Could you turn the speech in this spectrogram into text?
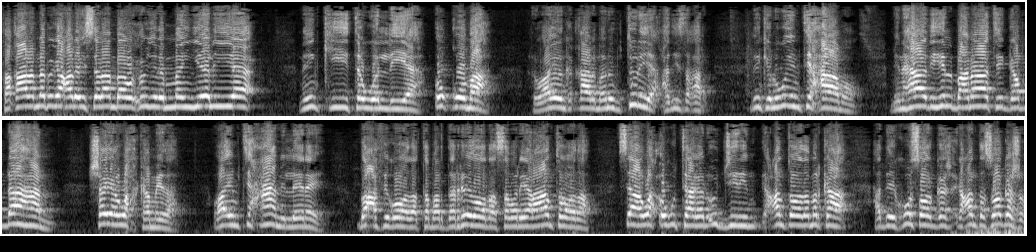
Fa qaala nabiga calayh salaam ba wuxuu yihi man yeliya ninkii tawaliya uquma. Riwaayooyinka qaar man ubtuliya xadiista qaar. Ninkii lagu imtixaamo min hadihi lbanaati gabdhahan shayan wax kamida waa imtixaan ilene dacfigooda tabardaridooda sabaryaraantooda si aan wax ugu taagan u jirin gacantooda markaa hadday gasho gacanta soo gasho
